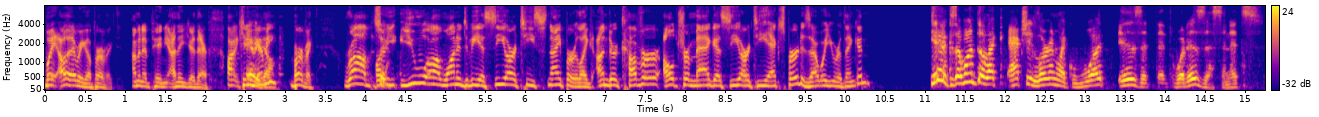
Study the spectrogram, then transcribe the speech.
Wait. Oh, there we go. Perfect. I'm going to pin you. I think you're there. All right. Can you hear me? Perfect. Rob, so Oh, you, you uh, wanted to be a CRT sniper, like undercover ultra MAGA CRT expert. Is that what you were thinking? Yeah, because I wanted to like actually learn like what is it that what is this, and it's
